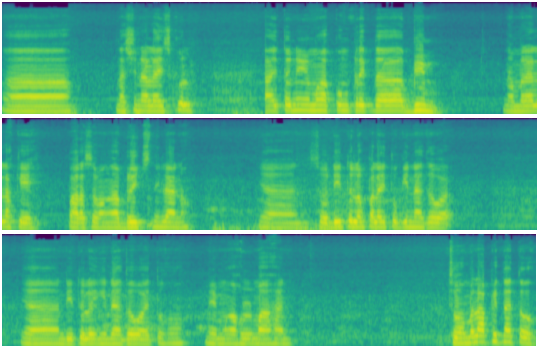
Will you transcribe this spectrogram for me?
ah, National High School Ah, ito na yung mga concrete na beam na malalaki para sa mga bridge nila, no? Yan. So, dito lang pala ito ginagawa. Yan, dito lang ginagawa ito, oh. May mga hulmahan. So, malapit na ito.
